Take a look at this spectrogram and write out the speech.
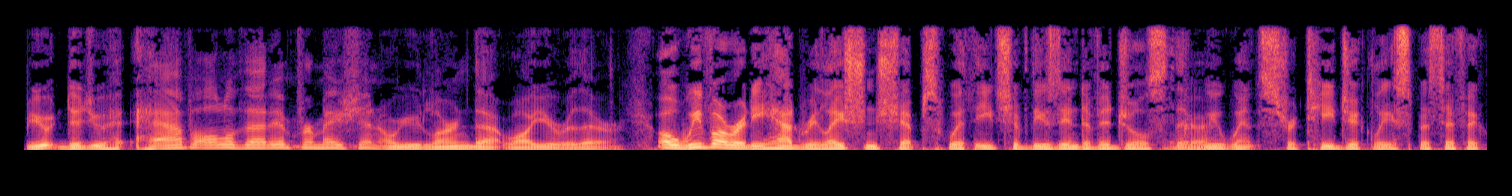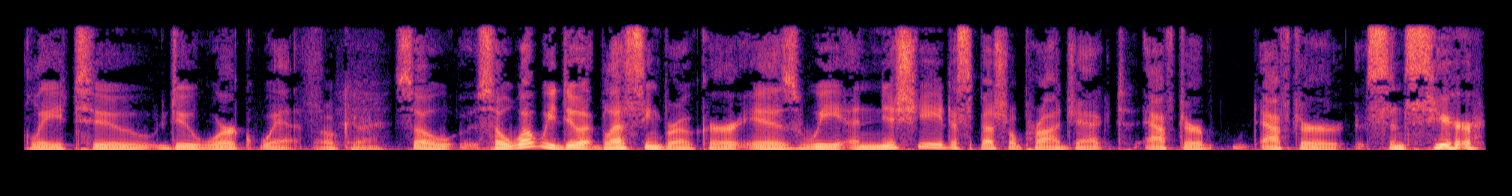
you did you have all of that information, or you learned that while you were there? Oh, we've already had relationships with each of these individuals that okay. we went strategically, specifically to do work with. Okay. So, so what we do at Blessing Broker is we initiate a special project after after sincere,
